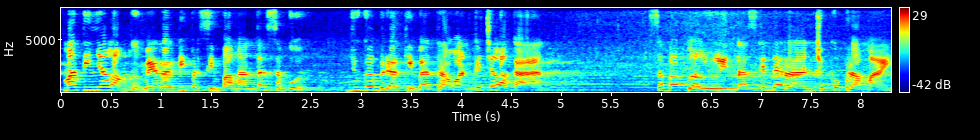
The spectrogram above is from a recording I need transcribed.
matinya lampu merah di persimpangan tersebut juga berakibat rawan kecelakaan. Sebab lalu lintas kendaraan cukup ramai.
